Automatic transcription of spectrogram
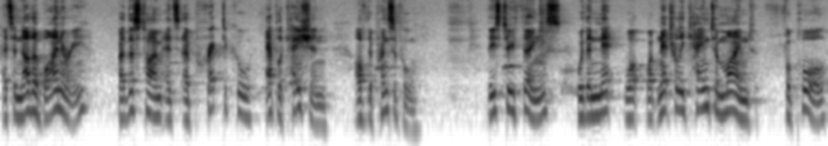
It's another binary, but this time it's a practical application of the principle. These two things were the net, what, what naturally came to mind for Paul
